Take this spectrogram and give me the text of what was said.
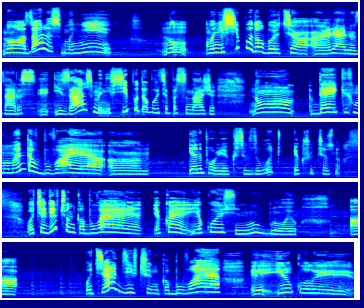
Ну а зараз мені. Ну, мені всі подобаються реально зараз. І зараз мені всі подобаються персонажі. Ну, в деяких моментах буває. Е, я не пам'ятаю, як їх звуть, якщо чесно. Оця дівчинка буває яка, якоюсь нудною. А оця дівчинка буває е, інколи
